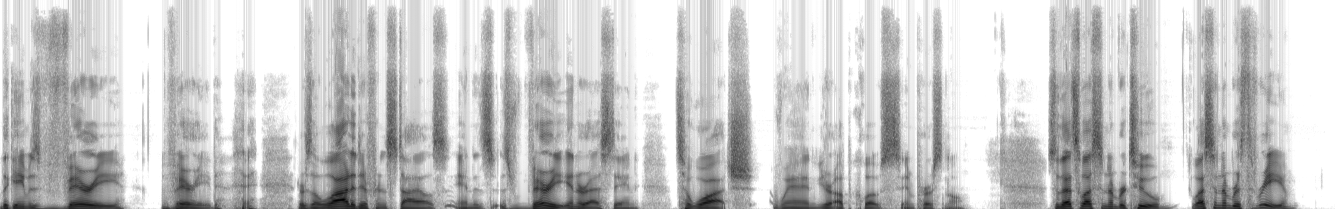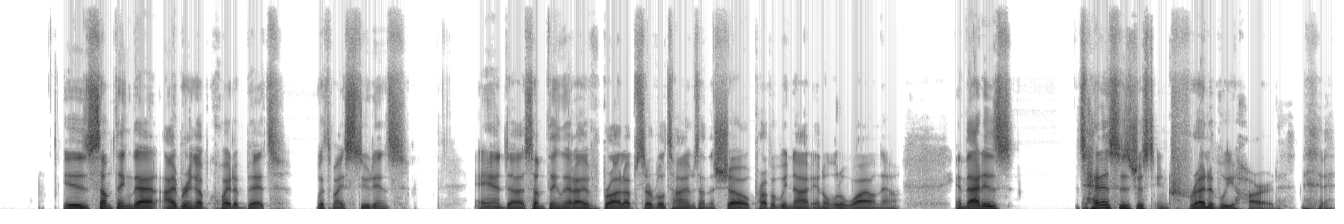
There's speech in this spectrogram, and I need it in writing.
the game is very varied. There's a lot of different styles, and it's, it's very interesting to watch when you're up close and personal. So that's lesson number two. Lesson number three is something that I bring up quite a bit with my students, and uh, something that I've brought up several times on the show, probably not in a little while now. And that is tennis is just incredibly hard.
